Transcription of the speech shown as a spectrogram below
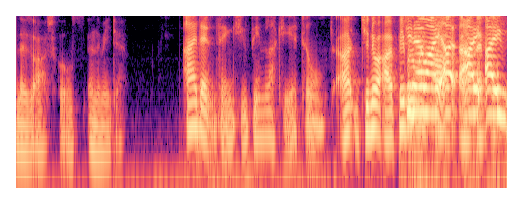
of articles in the media. I don't think you've been lucky at all. Uh, do you know? What, I, Do people you know, I, ask, I, I, I,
